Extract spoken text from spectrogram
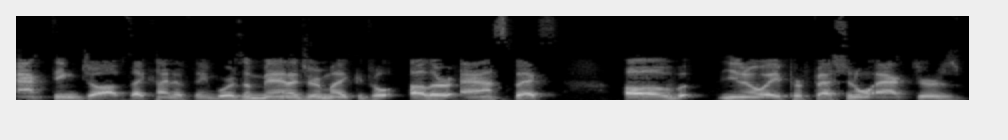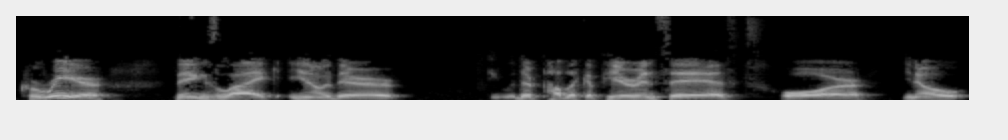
acting jobs, that kind of thing. Whereas a manager might control other aspects of, you know, a professional actor's career. Things like, you know, their, their public appearances or, you know,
